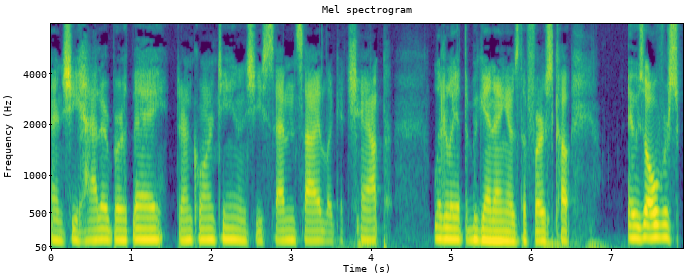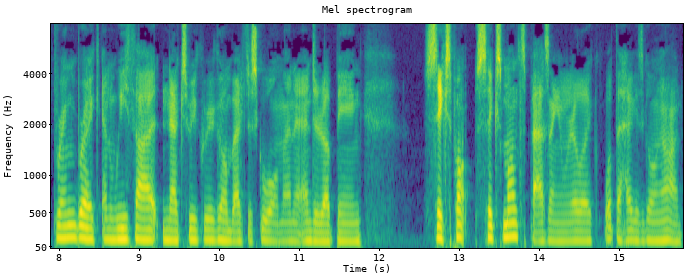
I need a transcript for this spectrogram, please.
and she had her birthday during quarantine, and she sat inside like a champ. Literally at the beginning, it was the first cup. It was over spring break, and we thought next week we were going back to school, and then it ended up being six po- six months passing, and we were like, "What the heck is going on?"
